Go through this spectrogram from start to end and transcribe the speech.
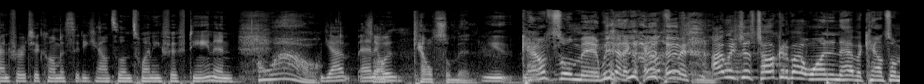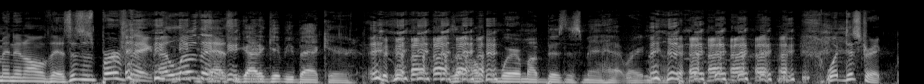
ran for Tacoma City Council in 2015, and oh, wow. yep, and So it I'm was. councilman. You, Councilman. We got a councilman. I was just talking about wanting to have a councilman in all of this. This is perfect. I love this. You got to get me back here. I'm wearing my businessman hat right now. What district?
